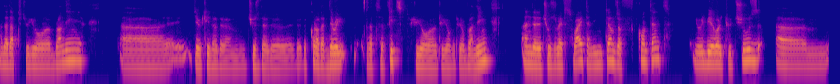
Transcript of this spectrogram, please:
and adapt to your branding. Uh, directly the, the um, choose the, the, the color that that fits to your to your to your branding, and uh, choose left right. And in terms of content, you will be able to choose um,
